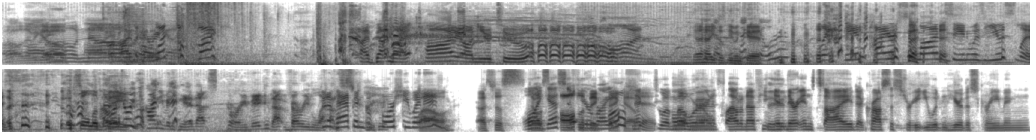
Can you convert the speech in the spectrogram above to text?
Oh, there we go. Oh no! Oh, I'm what the fuck? I've got my eye on you two. on. Yeah, he doesn't even care. like the entire salon scene was useless. it was all a I like bait. how we can't even hear that screaming, that very loud Could have happened scream. before she went Wow. in. That's just. Well, that I guess all if you're right fake oh, next to a Oh, mower and it's loud enough, you, Dude. and they're inside across the street, you wouldn't hear the screaming.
